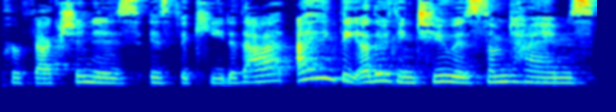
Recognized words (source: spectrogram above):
perfection is is the key to that. I think the other thing too is sometimes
